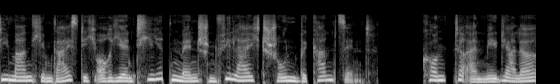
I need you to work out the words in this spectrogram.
die manchem geistig orientierten Menschen vielleicht schon bekannt sind. Konnte ein medialer,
